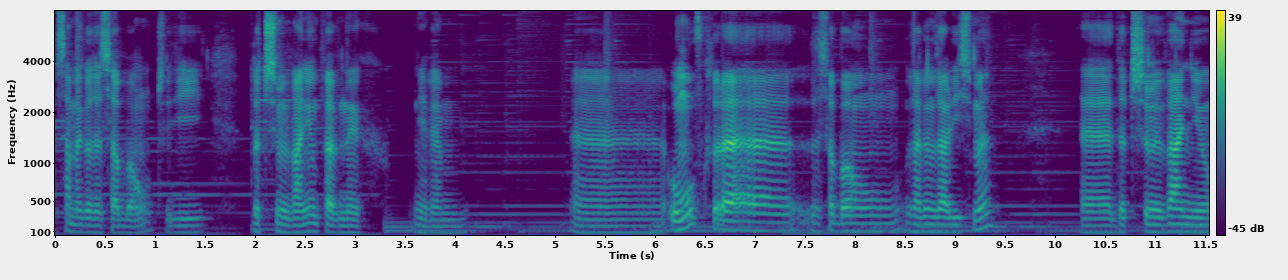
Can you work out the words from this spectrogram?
samego ze sobą, czyli dotrzymywaniu pewnych, nie wiem, e, umów, które ze sobą zawiązaliśmy, e, dotrzymywaniu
